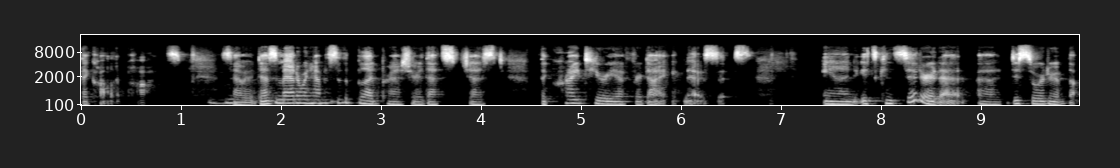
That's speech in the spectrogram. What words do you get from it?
they call it POTS. Mm-hmm. So it doesn't matter what happens to the blood pressure, that's just the criteria for diagnosis. And it's considered a, a disorder of the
